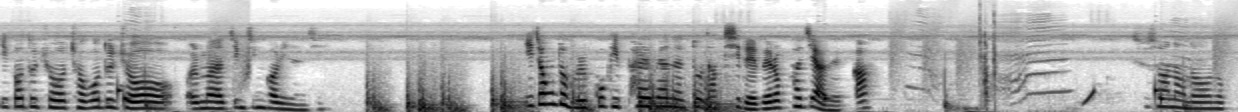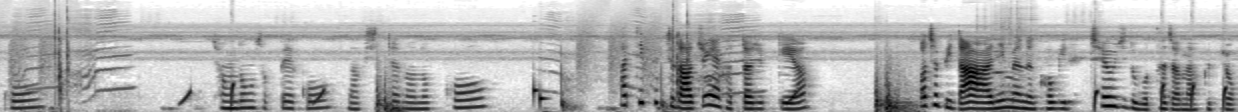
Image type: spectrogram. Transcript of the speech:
이거도 줘, 저거도 줘, 얼마나 찡찡거리는지. 이 정도 물고기 팔면은 또 낚시 레벨업 하지 않을까? 수소 하나 넣어놓고, 정동석 빼고 낚싯대 넣어놓고 아티팩트 나중에 갖다 줄게요. 어차피 나 아니면은 거기 채우지도 못하잖아. 그쪽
